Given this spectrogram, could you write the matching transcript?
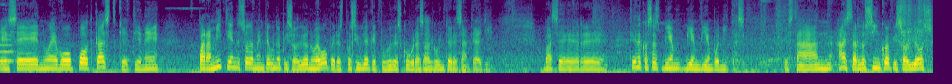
ese nuevo podcast que tiene, para mí tiene solamente un episodio nuevo, pero es posible que tú descubras algo interesante allí. Va a ser, eh, tiene cosas bien, bien, bien bonitas. Están, ah, están los cinco episodios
